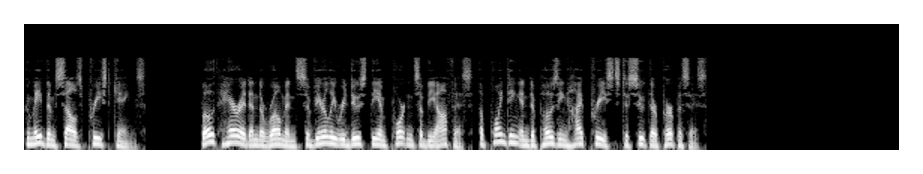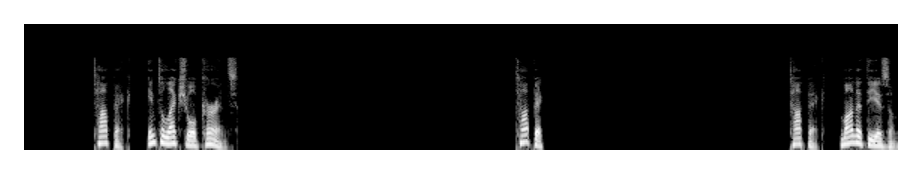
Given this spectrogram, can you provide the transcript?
who made themselves priest-kings. Both Herod and the Romans severely reduced the importance of the office, appointing and deposing high priests to suit their purposes. Intellectual currents Monotheism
